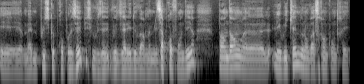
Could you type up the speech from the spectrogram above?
et même plus que proposés, puisque vous, vous allez devoir même les approfondir pendant euh, les week-ends où l'on va se rencontrer.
